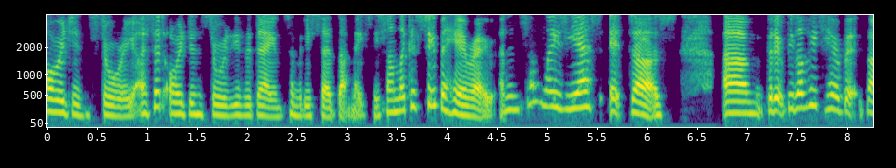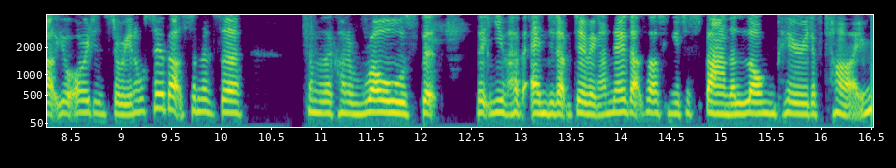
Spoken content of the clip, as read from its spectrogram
origin story. I said origin story the other day, and somebody said that makes me sound like a superhero. And in some ways, yes, it does. Um, but it would be lovely to hear a bit about your origin story and also about some of the some of the kind of roles that that you have ended up doing. I know that's asking you to span a long period of time,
